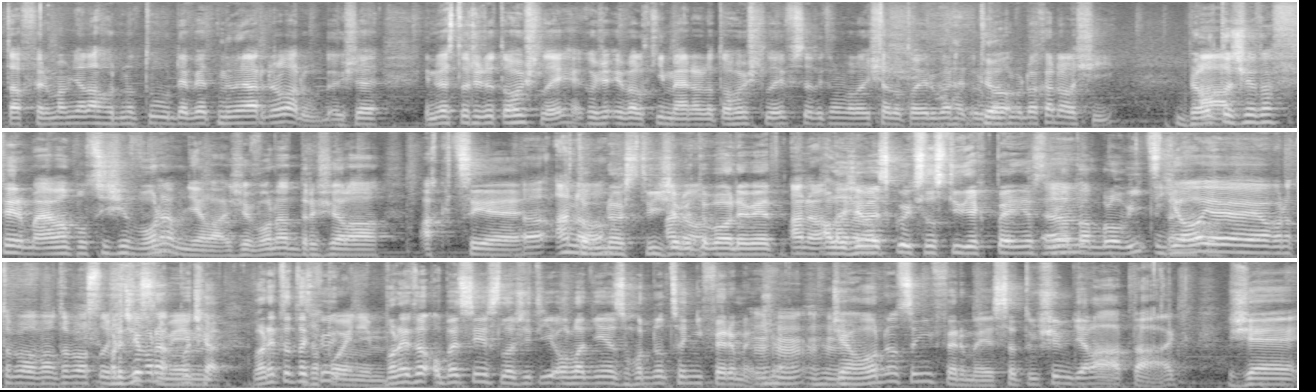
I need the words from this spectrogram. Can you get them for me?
ta firma měla hodnotu 9 miliard dolarů, takže investoři do toho šli, jakože i velký jména do toho šli v Silicon Valley šel do toho i Robert, Robert Murdoch a další. Bylo A- to, že ta firma, já mám pocit, že ona měla, že ona držela akcie v ano, tom množství, že by ano. to bylo 9, Ano, ale že ano. ve skutečnosti těch peněz um, tam bylo víc. ne? Jo, jo, jo, jo, ono to bylo, ono to bylo složitý Protože ona, počkat, on je to takový, zapojením. on je to obecně složitý ohledně zhodnocení firmy, že? Mhm, že hodnocení firmy se tuším dělá tak, že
